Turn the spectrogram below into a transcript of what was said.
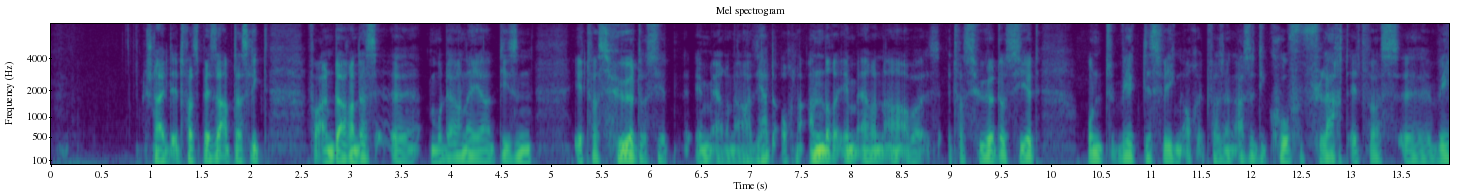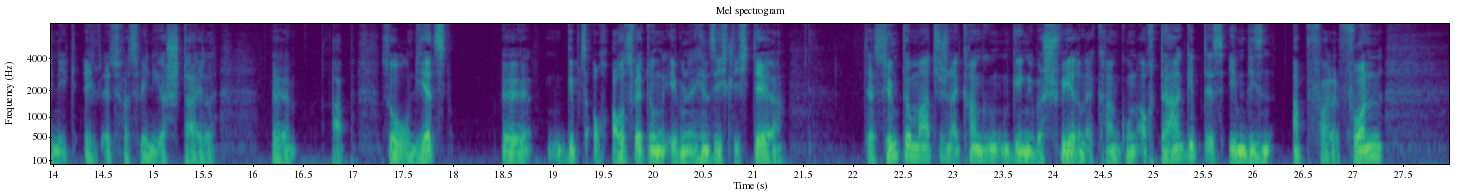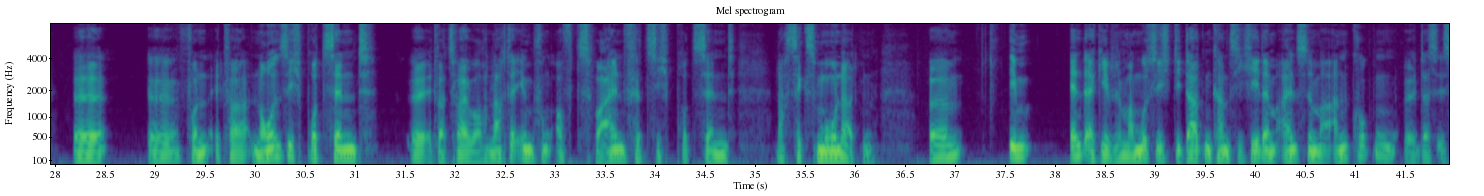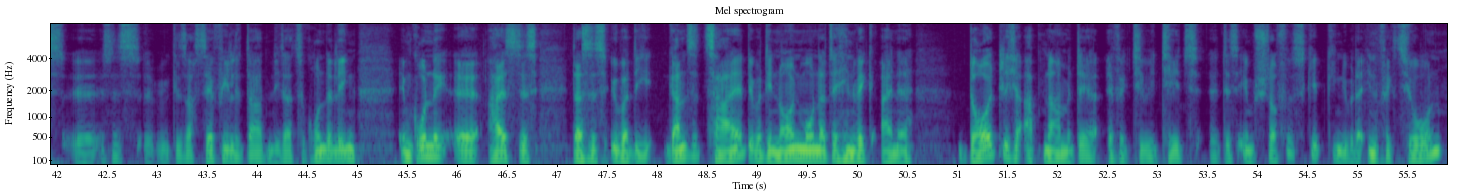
schneidet etwas besser ab. Das liegt vor allem daran, dass äh, Moderna ja diesen etwas höher dosierten mRNA. Sie hat auch eine andere mRNA, aber ist etwas höher dosiert und wirkt deswegen auch etwas lang. Also die Kurve flacht etwas, äh, wenig, äh, etwas weniger steil äh, ab. So, und jetzt äh, gibt es auch Auswertungen eben hinsichtlich der, der symptomatischen Erkrankungen gegenüber schweren Erkrankungen. Auch da gibt es eben diesen Abfall von äh, äh, von etwa 90 Prozent äh, etwa zwei Wochen nach der Impfung auf 42 Prozent nach sechs Monaten. Ähm, Im Endergebnisse. Man muss sich, die Daten kann sich jeder im Einzelnen mal angucken. Äh, das ist, äh, es ist, äh, wie gesagt, sehr viele Daten, die da zugrunde liegen. Im Grunde heißt es, dass es über die ganze Zeit, über die neun Monate hinweg eine deutliche Abnahme der Effektivität des Impfstoffes gibt gegenüber der Infektion,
